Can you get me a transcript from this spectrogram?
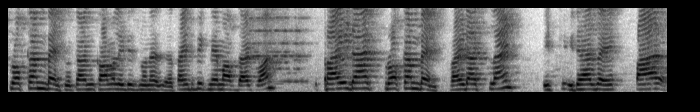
procumbens. We can commonly it is known as a scientific name of that one. Tridax procumbens. Tridax plant. It, it has a py-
